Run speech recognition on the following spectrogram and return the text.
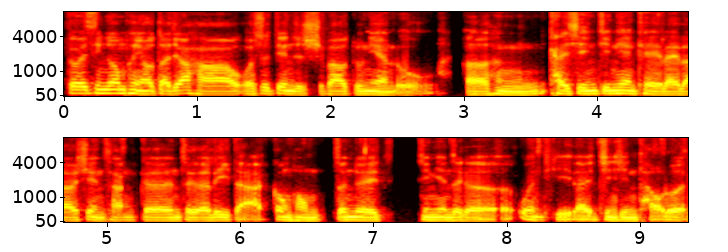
各位听众朋友，大家好，我是电子时报杜念鲁，呃，很开心今天可以来到现场，跟这个丽达共同针对今天这个问题来进行讨论。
